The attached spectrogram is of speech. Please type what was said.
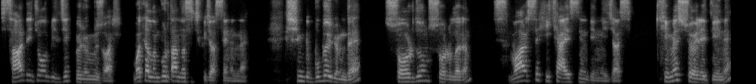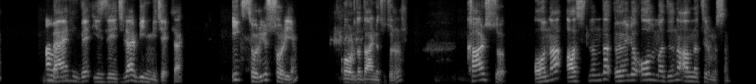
sadece o bilecek bölümümüz var. Bakalım buradan nasıl çıkacağız seninle. Şimdi bu bölümde sorduğum soruların varsa hikayesini dinleyeceğiz. Kime söylediğini Anladım. ben ve izleyiciler bilmeyecekler. İlk soruyu sorayım. Orada da aynı tuturur. Karsu, ona aslında öyle olmadığını anlatır mısın?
